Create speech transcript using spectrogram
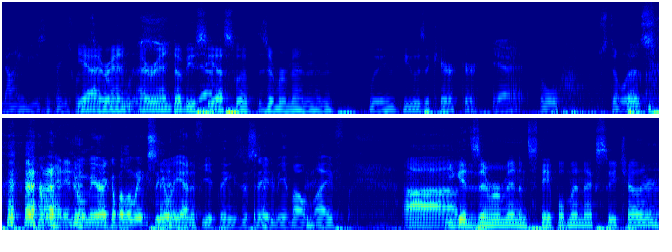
'90s and things. when Yeah, I ran I ran WCS with Zimmerman, and he was a character. Yeah, oh, still is. ran into him here a couple of weeks ago. He had a few things to say to me about life. Uh, you get Zimmerman and Stapleman next to each other.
